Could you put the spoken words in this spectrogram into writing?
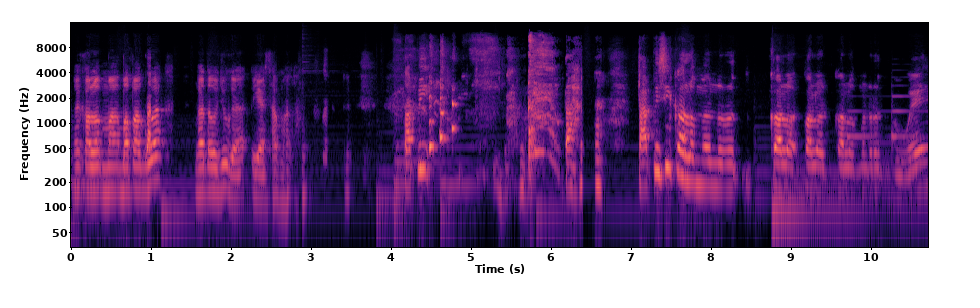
nah, kalau emak bapak gue nggak tahu juga iya sama tapi tapi sih kalau menurut kalau kalau kalau menurut gue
